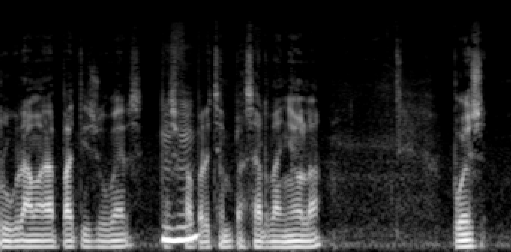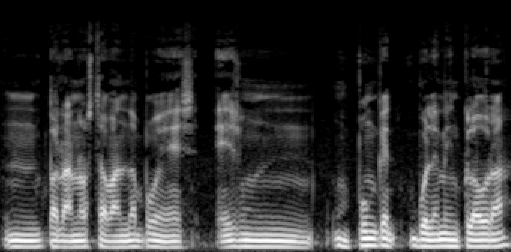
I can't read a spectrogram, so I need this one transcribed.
programa de patis oberts que mm -hmm. es fa, mhm. per exemple, a Cerdanyola, pues, mm, per la nostra banda pues, és un, un punt que volem incloure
